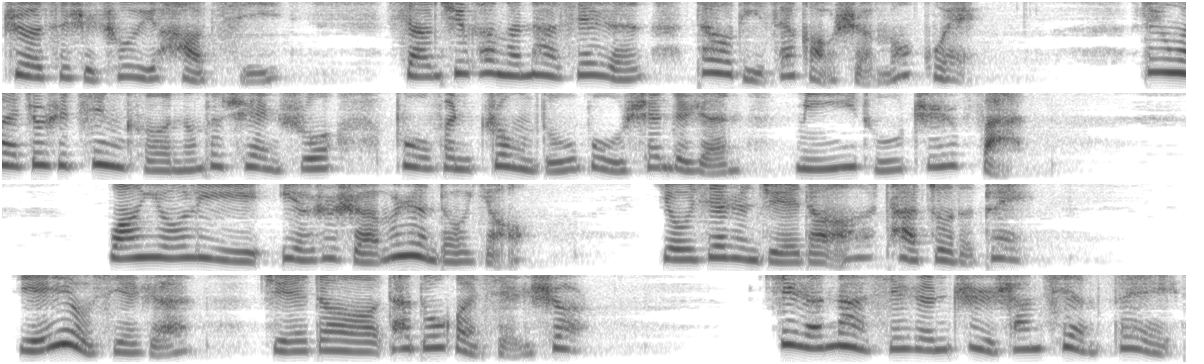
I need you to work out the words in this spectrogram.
这次是出于好奇，想去看看那些人到底在搞什么鬼。另外就是尽可能的劝说部分中毒不深的人迷途知返。网友里也是什么人都有，有些人觉得他做的对，也有些人觉得他多管闲事儿。既然那些人智商欠费，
